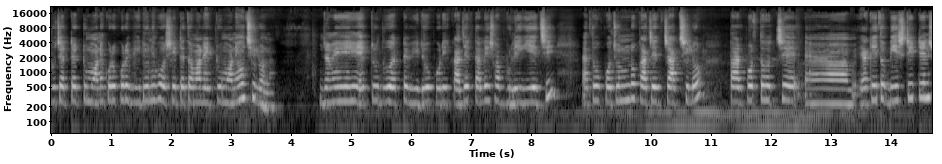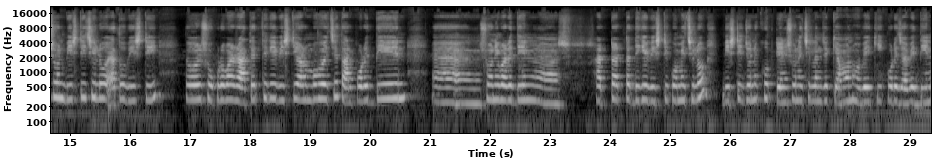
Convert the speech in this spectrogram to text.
দু চারটা একটু মনে করে করে ভিডিও নিব, সেটা তো আমার একটু মনেও ছিল না। যে আমি একটু দু একটা ভিডিও করি, কাজের তালেই সব ভুলে গিয়েছি। এত প্রচণ্ড কাজের চাপ ছিল। তারপর তো হচ্ছে একেই তো বৃষ্টির টেনশন বৃষ্টি ছিল, এত বৃষ্টি। তো শুক্রবার রাতের থেকে বৃষ্টি আরম্ভ হয়েছে, তারপরের দিন শনিবারের দিন সাতটা, আটটার দিকে বৃষ্টি কমেছিল। বৃষ্টির জন্য খুব টেনশনে ছিলাম যে কেমন হবে, কি করে যাবে দিন।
